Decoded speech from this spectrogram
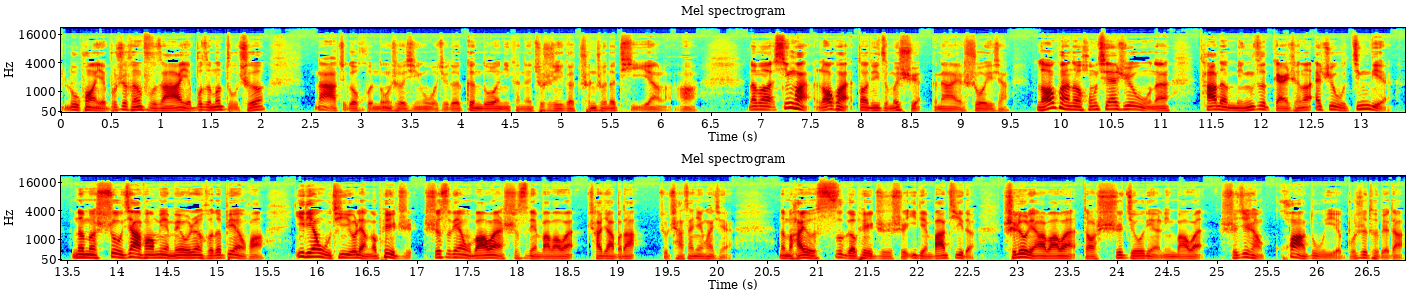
路况也不是很复杂，也不怎么堵车，那这个混动车型，我觉得更多你可能就是一个纯纯的体验了啊。那么新款、老款到底怎么选？跟大家也说一下。老款的红旗 H 五呢，它的名字改成了 H 五经典。那么售价方面没有任何的变化。1.5T 有两个配置，十四点五八万、十四点八八万，差价不大，就差三千块钱。那么还有四个配置是 1.8T 的，十六点二八万到十九点零八万，实际上跨度也不是特别大。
